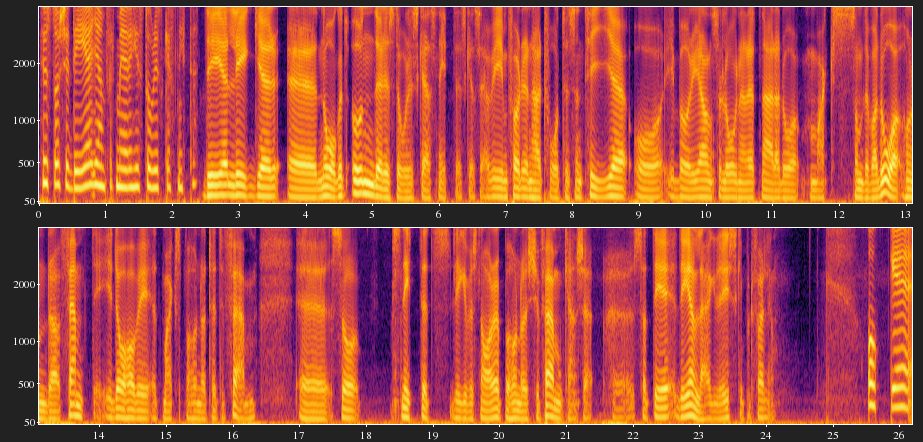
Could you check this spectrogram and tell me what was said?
Hur står sig det jämfört med det historiska snittet? Det ligger eh, något under det historiska snittet ska jag säga. Vi införde den här 2010 och i början så låg den rätt nära då max som det var då 150. Idag har vi ett max på 135. Eh, så snittet ligger väl snarare på 125 kanske. Eh, så det, det är en lägre risk i portföljen. Och eh,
